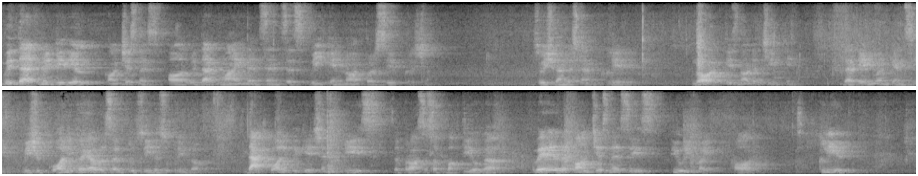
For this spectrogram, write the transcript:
with that material consciousness or with that mind and senses, we cannot perceive Krishna. So we should understand clearly. God is not a cheap thing that anyone can see. We should qualify ourselves to see the Supreme Lord. That qualification is the process of Bhakti Yoga, where the consciousness is purified or cleared.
